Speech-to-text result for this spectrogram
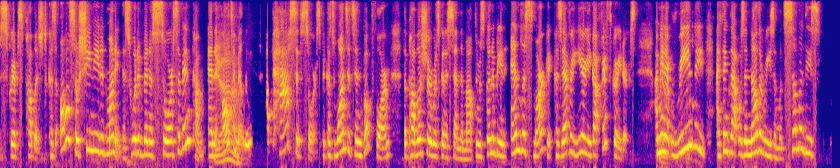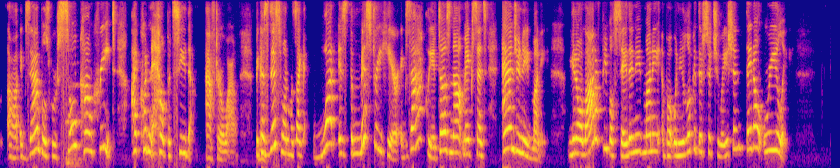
scripts published because also she needed money. This would have been a source of income. And yeah. ultimately, passive source because once it's in book form, the publisher was going to send them out. There was going to be an endless market because every year you got fifth graders. I mean, it really, I think that was another reason when some of these uh, examples were so concrete, I couldn't help but see them after a while because this one was like, what is the mystery here? Exactly. It does not make sense. And you need money. You know, a lot of people say they need money, but when you look at their situation, they don't really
